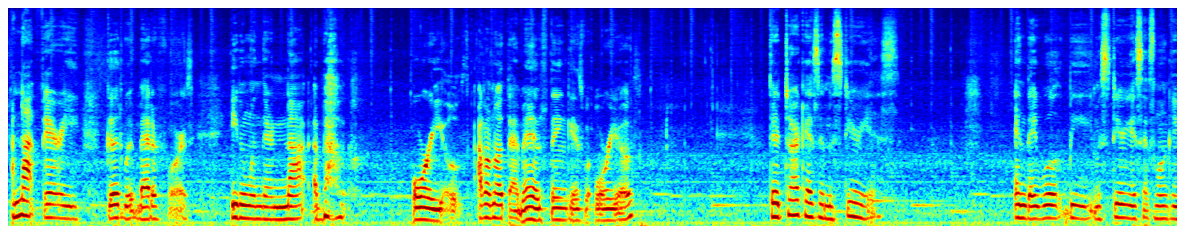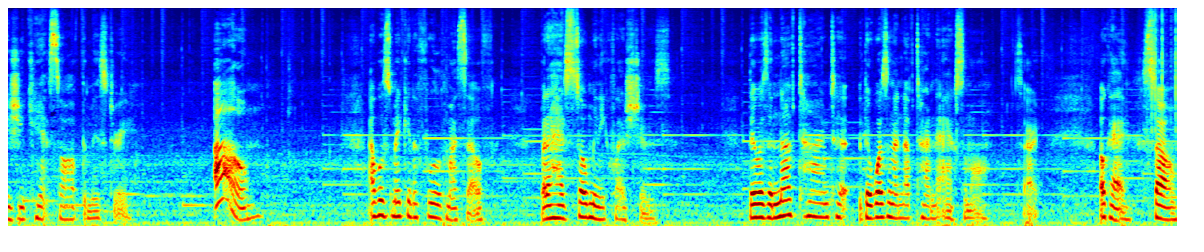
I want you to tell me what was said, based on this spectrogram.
I'm not very good with metaphors, even when they're not about Oreos. I don't know what that man's thing is with Oreos. They're dark as and mysterious. And they will be mysterious as long as you can't solve the mystery. Oh! I was making a fool of myself, but I had so many questions. There was enough time to there wasn't enough time to ask them all. Sorry. Okay, so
